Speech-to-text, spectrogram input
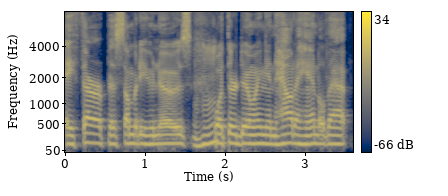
a therapist, somebody who knows Mm-hmm. what they're doing and how to handle that.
